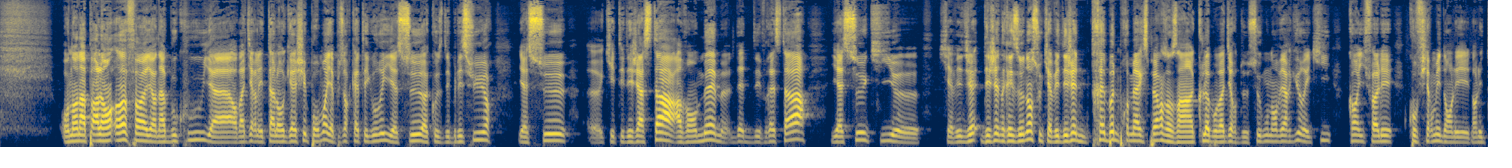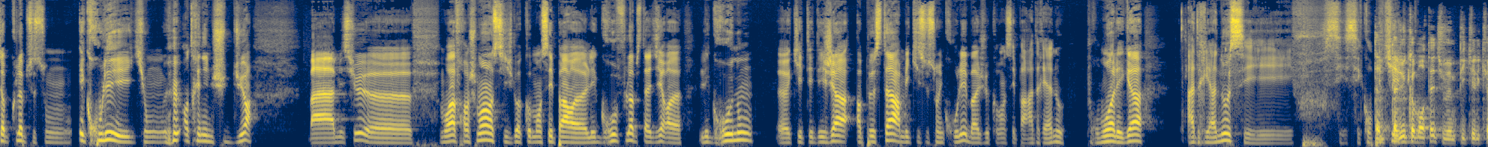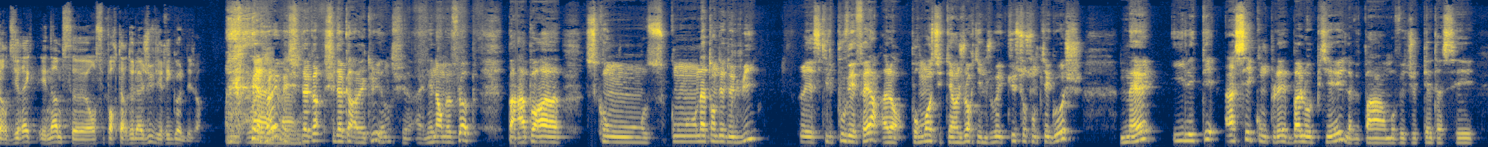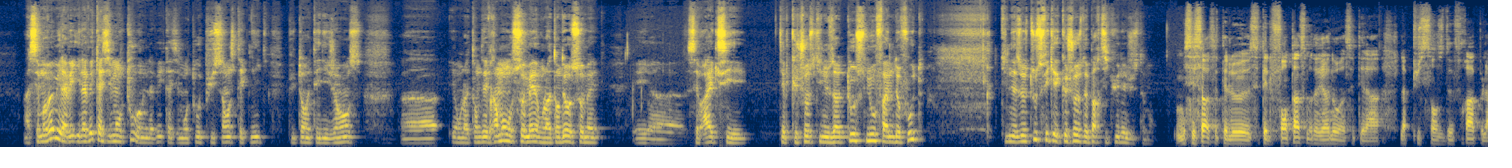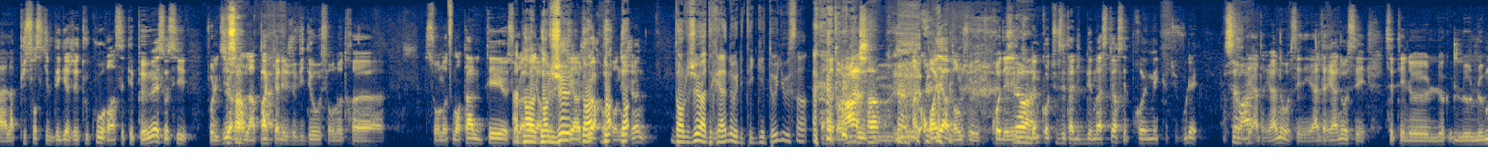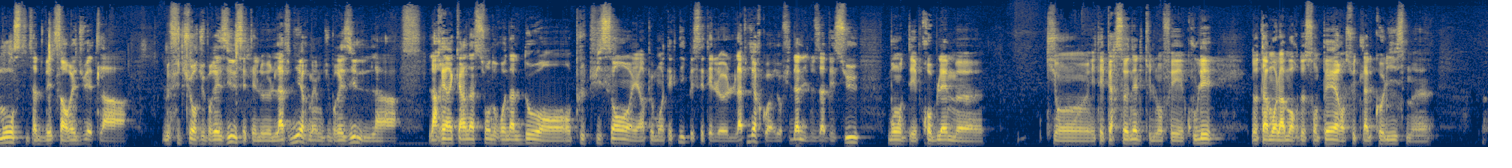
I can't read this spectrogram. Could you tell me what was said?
on en a parlé en off. hein, Il y en a beaucoup. Il y a, on va dire, les talents gâchés. Pour moi, il y a plusieurs catégories. Il y a ceux à cause des blessures. Il y a ceux euh, qui étaient déjà stars avant même d'être des vrais stars. Il y a ceux qui, euh, qui avaient déjà, une résonance ou qui avaient déjà une très bonne première expérience dans un club, on va dire, de seconde envergure et qui, quand il fallait confirmer dans les, dans les top clubs, se sont écroulés et qui ont entraîné une chute dure. Bah, messieurs, euh, moi, franchement, si je dois commencer par euh, les gros flops, c'est-à-dire euh, les gros noms euh, qui étaient déjà un peu stars mais qui se sont écroulés, bah, je vais commencer par Adriano. Pour moi, les gars, Adriano, c'est c'est compliqué. t'as vu comment t'es Tu veux me piquer le cœur direct et Nams euh, en supporter de la Juve, il rigole déjà. ouais, ouais. mais je suis d'accord, je suis d'accord avec lui. Hein. Je suis un énorme flop par rapport à ce qu'on ce qu'on attendait de lui et ce qu'il pouvait faire. Alors pour moi, c'était un joueur qui ne jouait que sur son pied gauche, mais il était assez complet, balle au pied. Il n'avait pas un mauvais jeu de tête assez assez mauvais, mais il avait il avait quasiment tout. hein. Il avait quasiment tout puissance, technique, plutôt intelligence. Euh, et on l'attendait vraiment au sommet. On l'attendait au sommet. Et euh, c'est vrai que c'est quelque chose qui nous a tous, nous fans de foot, qui nous a tous fait quelque chose de particulier justement. Mais c'est ça, c'était le, c'était le fantasme d'Adriano. hein. C'était la, la puissance de frappe, la, la puissance qu'il dégageait tout court. hein. C'était PES aussi, faut le dire. Hein, L'impact ouais. qu'a les jeux vidéo sur notre, euh, sur notre mentalité, sur Ah, la dans- manière dans de le jeu, juger un dans- joueur quand dans- on dans- est jeune. Dans le jeu, Adriano, il était ghetto youth. Hein. Ah, Ah, ça. incroyable dans le jeu. Tu prenais les- C'est vrai. même quand tu faisais ta Ligue des Masters, c'est le premier mec que tu voulais. C'est C'était vrai. Adriano. C'est Adriano, c'est c'était le, le, le, le monstre. Ça devait, ça aurait dû être la, le futur du Brésil. C'était le l'avenir même du Brésil. La, la réincarnation de Ronaldo en, en plus puissant et un peu moins technique, mais c'était le- l'avenir quoi. Et au final, il nous a déçus. Bon, des problèmes euh, qui ont été personnels, qui l'ont fait couler, notamment la mort de son père, ensuite l'alcoolisme. euh.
